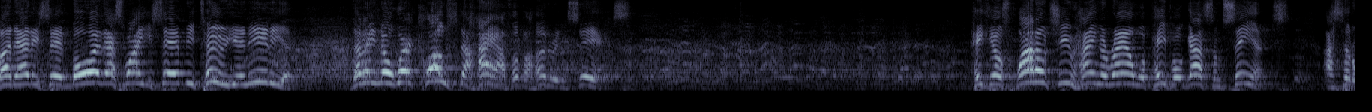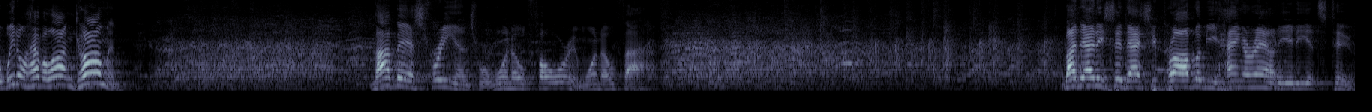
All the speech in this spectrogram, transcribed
My daddy said, Boy, that's why you're 72. You're an idiot. That ain't nowhere close to half of 106. He goes, Why don't you hang around with people got some sense? I said, well, We don't have a lot in common. My best friends were 104 and 105. My daddy said, That's your problem. You hang around idiots too.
